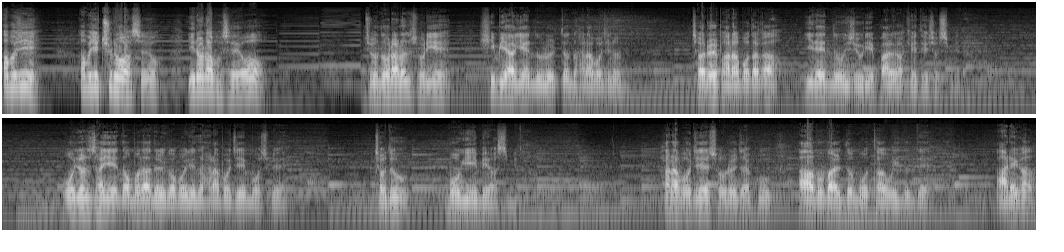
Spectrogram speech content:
아버지 아버지 준호 왔어요 일어나 보세요 준호라는 소리에 희미하게 눈을 뜬 할아버지는 저를 바라보다가 이내 눈시울이 빨갛게 되셨습니다. 5년 사이에 너무나 늙어버린 할아버지의 모습에 저도 목이 메었습니다. 할아버지의 손을 잡고 아무 말도 못하고 있는데 아내가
